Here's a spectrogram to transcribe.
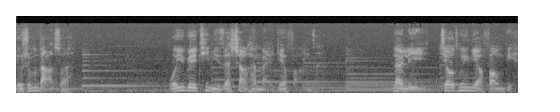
有什么打算？我预备替你在上海买一间房子，那里交通一定要方便。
